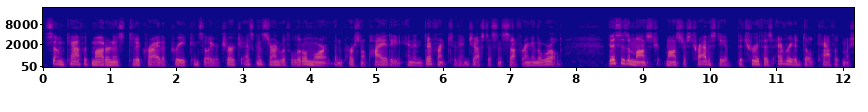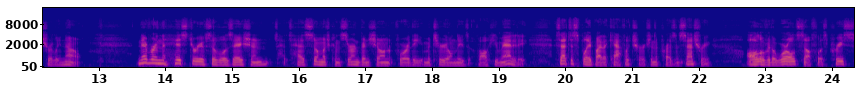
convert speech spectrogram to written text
some Catholic modernists to decry the pre conciliar church as concerned with little more than personal piety and indifferent to the injustice and suffering in the world. This is a monstrous travesty of the truth as every adult Catholic must surely know. Never in the history of civilization has so much concern been shown for the material needs of all humanity as that displayed by the Catholic Church in the present century. All over the world, selfless priests,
